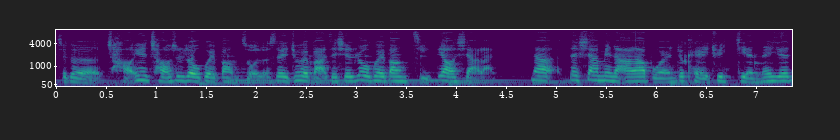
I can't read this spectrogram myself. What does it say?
这个巢，因为巢是肉桂棒做的，所以就会把这些肉桂棒挤掉下来。那在下面的阿拉伯人就可以去捡那些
